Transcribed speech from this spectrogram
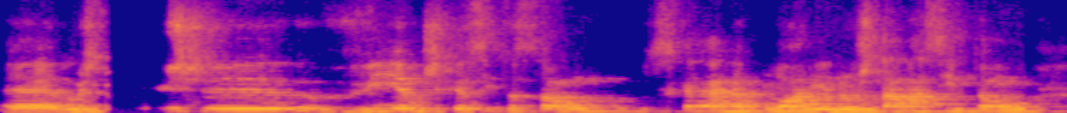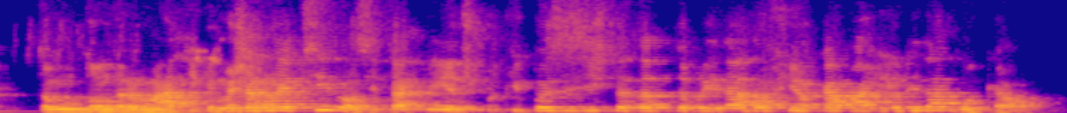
Uh, mas depois uh, víamos que a situação, se calhar na Polónia, não estava assim tão, tão, tão dramática, mas já não é possível visitar clientes, porque depois existe adaptabilidade ao fim e ao cabo à realidade local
